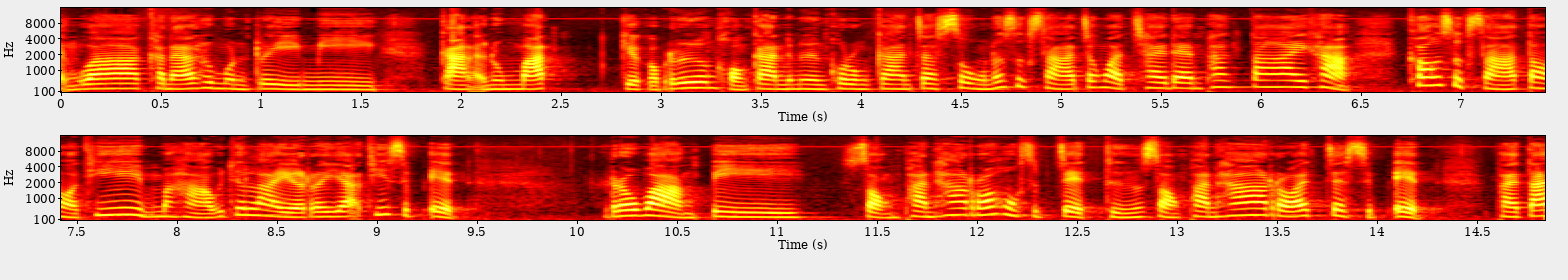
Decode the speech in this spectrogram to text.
งว่าคณะรัฐมนตรีมีการอนุมัติ เกี่ยวกับเรื่องของการดำเนินโครงการจัดส่งนักศึกษาจังหวัดชายแดนภาคใต้ค่ะ เข้าศึกษาต่อที่มหาวิทยาลัยระยะที่ 11 ระหว่างปี 2567 ถึง 2571 ภายใต้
